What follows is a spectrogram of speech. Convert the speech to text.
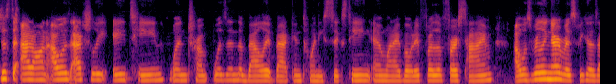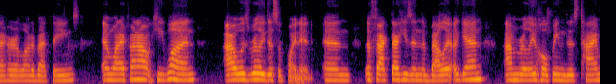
just to add on, I was actually 18 when Trump was in the ballot back in 2016. And when I voted for the first time, I was really nervous because I heard a lot of bad things. And when I found out he won, I was really disappointed. And the fact that he's in the ballot again, I'm really hoping this time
